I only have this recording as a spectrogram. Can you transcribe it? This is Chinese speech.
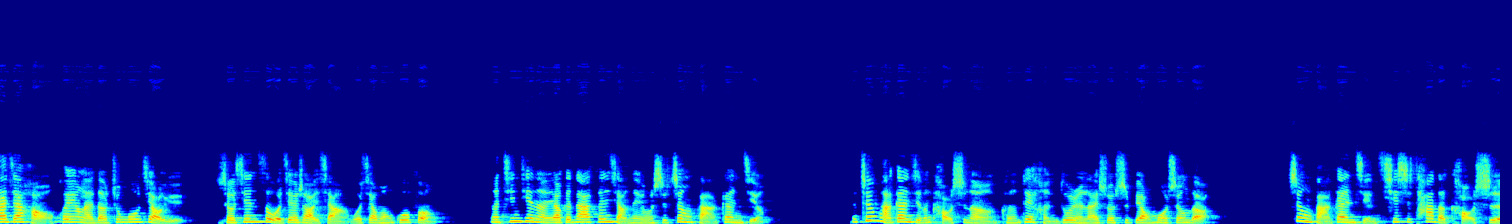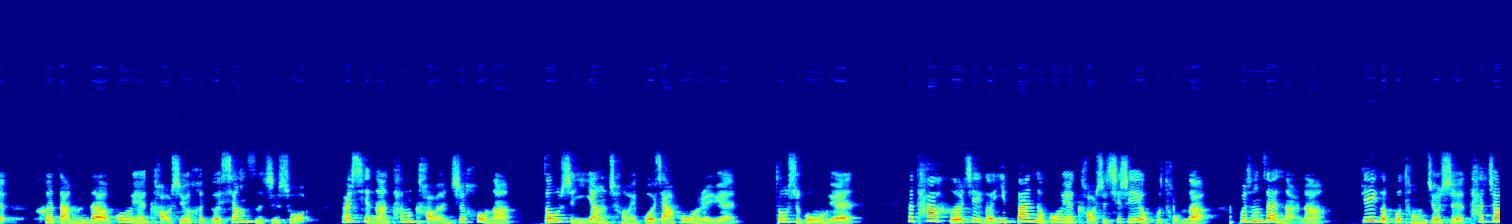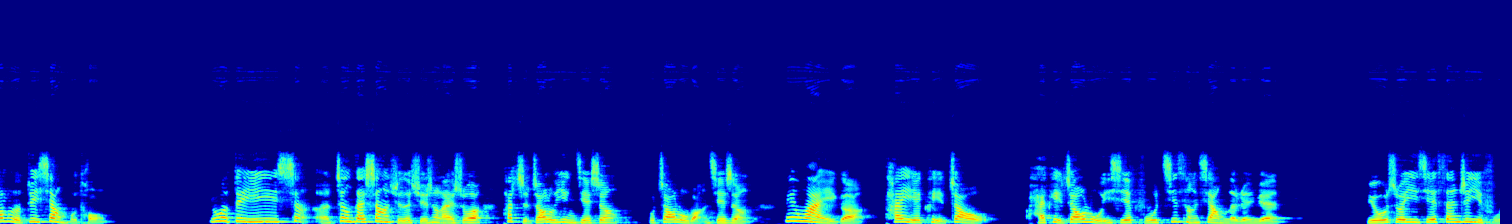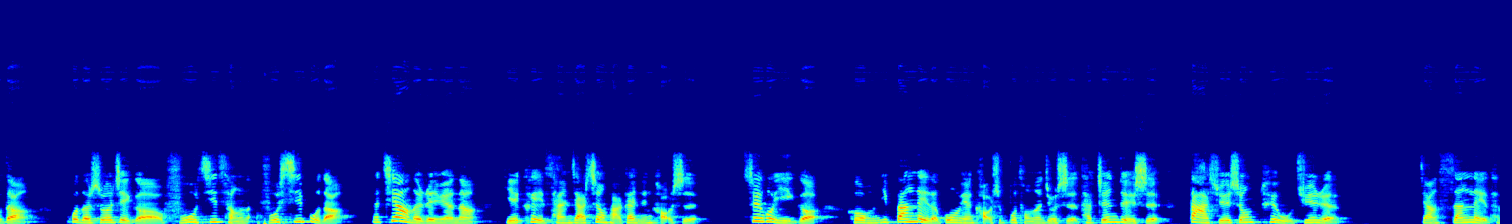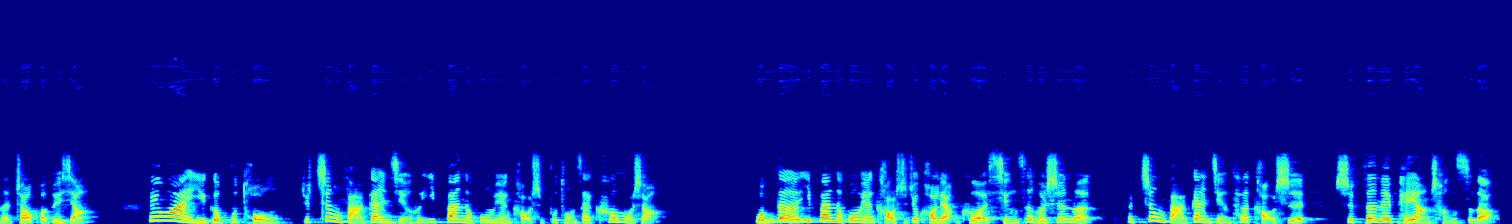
大家好，欢迎来到中公教育。首先自我介绍一下，我叫王国凤。那今天呢，要跟大家分享内容是政法干警。那政法干警的考试呢，可能对很多人来说是比较陌生的。政法干警其实它的考试和咱们的公务员考试有很多相似之处，而且呢，他们考完之后呢，都是一样成为国家公务人员，都是公务员。那它和这个一般的公务员考试其实也有不同的，不同在哪儿呢？第一个不同就是它招录的对象不同。如果对于上呃正在上学的学生来说，他只招录应届生，不招录往届生。另外一个，他也可以招，还可以招录一些服务基层项目的人员，比如说一些三支一扶的，或者说这个服务基层、服务西部的，那这样的人员呢，也可以参加政法干警考试。最后一个和我们一般类的公务员考试不同的就是，它针对是大学生、退伍军人。这样三类他的招考对象，另外一个不同就政法干警和一般的公务员考试不同在科目上，我们的一般的公务员考试就考两科行测和申论，那政法干警他的考试是分为培养层次的，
